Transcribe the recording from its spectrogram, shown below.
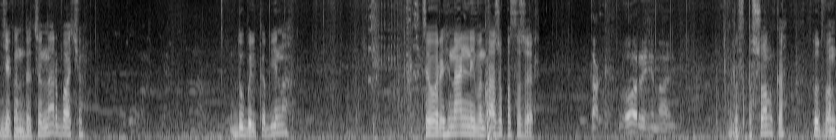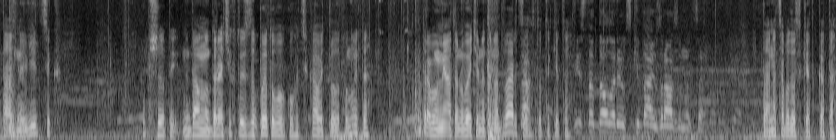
Є кондиціонер, бачу. Дубль кабіна. Це оригінальний вантажопасажир. Так, оригінальний. Розпашонка. Тут вантажний відсік. Обшитий. Недавно, до речі, хтось запитував, кого цікавить, телефонуйте. Треба м'ятину витягнути на дверці, то таке то. 200 доларів скидаю зразу на це. Та на це буде скидка. Та.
